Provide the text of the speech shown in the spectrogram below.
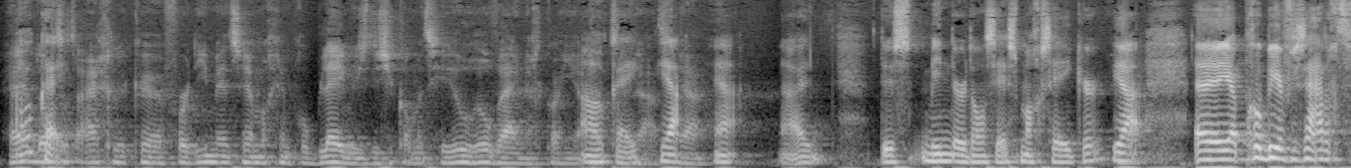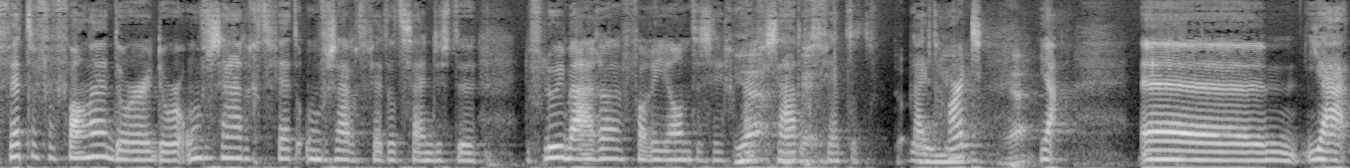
Hè, okay. Dat het eigenlijk voor die mensen helemaal geen probleem is. Dus je kan met heel, heel weinig kan je Oké, okay. ja, ja. ja. Nou, dus minder dan 6 mag zeker. Ja. Uh, ja, probeer verzadigd vet te vervangen door, door onverzadigd vet. Onverzadigd vet, dat zijn dus de, de vloeibare varianten, zeg maar. Ja, verzadigd okay. vet, dat de blijft olie, hard. Ja. ja. Uh, ja,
